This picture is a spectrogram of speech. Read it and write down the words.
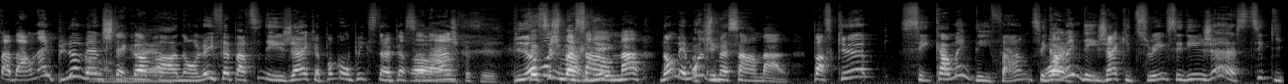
tabarnak! Puis là, man, j'étais comme, ah non, là, il fait partie des gens qui ont pas compris que c'était un personnage. Ah, ça, c'est- Puis là, moi, je me sens mal. Non, mais moi, je me sens mal. Parce que c'est quand même des fans, c'est Ouais. quand même des gens qui te suivent, c'est des gens, qui,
